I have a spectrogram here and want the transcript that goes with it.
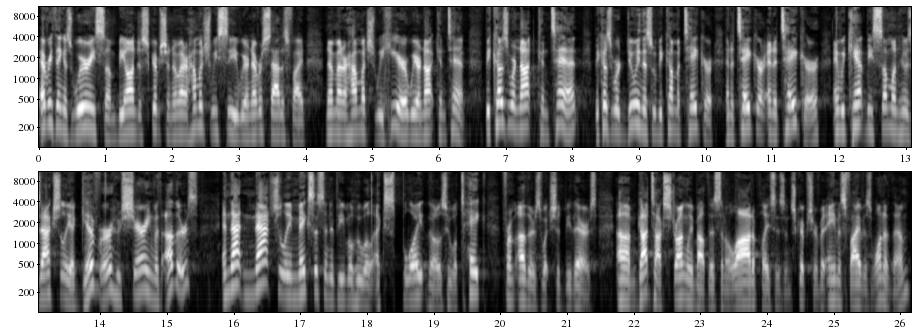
everything is wearisome beyond description. No matter how much we see, we are never satisfied. No matter how much we hear, we are not content. Because we're not content, because we're doing this, we become a taker and a taker and a taker, and we can't be someone who's actually a giver, who's sharing with others. And that naturally makes us into people who will exploit those, who will take from others what should be theirs. Um, God talks strongly about this in a lot of places in Scripture, but Amos 5 is one of them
